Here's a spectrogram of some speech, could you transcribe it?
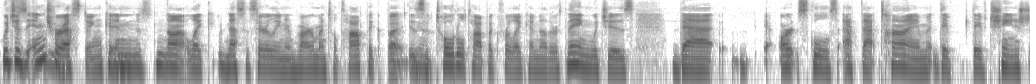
which is interesting and it's not like necessarily an environmental topic but is a total topic for like another thing which is that art schools at that time they've they've changed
